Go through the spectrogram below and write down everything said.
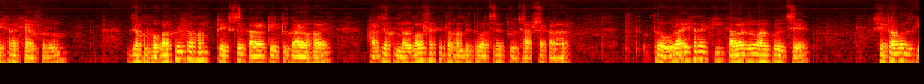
এখানে খেয়াল করুন, যখন হোবার করি তখন টেক্সটের কালারটি একটু গাঢ় হয়, আর যখন নর্মাল থাকে তখন দেখতে পাচ্ছেন একটু ঝাপসা কালার তো ওরা এখানে কি কালার ব্যবহার করেছে সেটা আমাদেরকে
